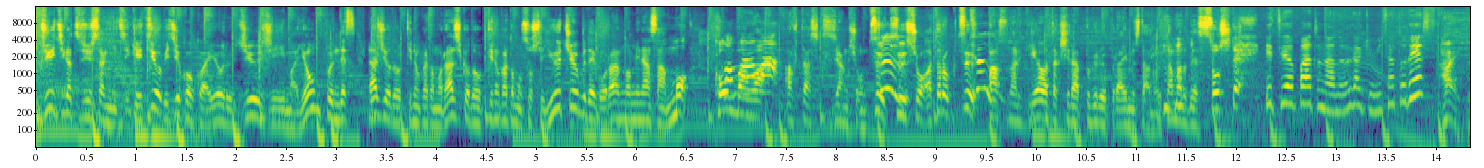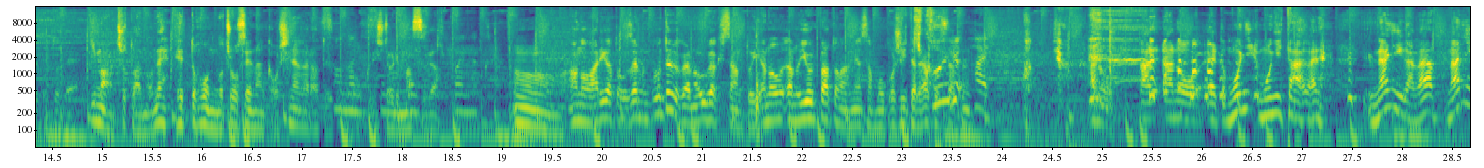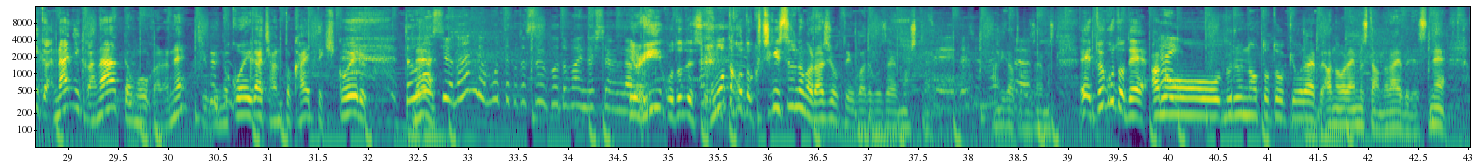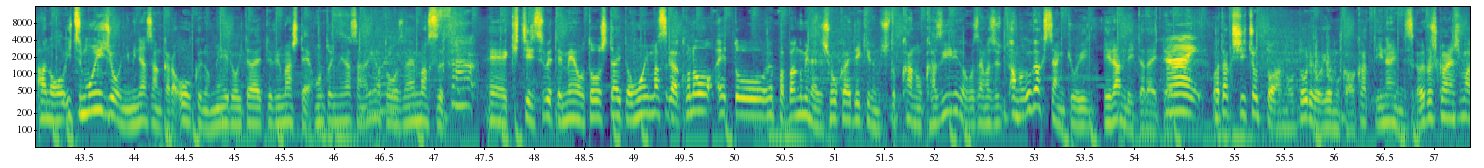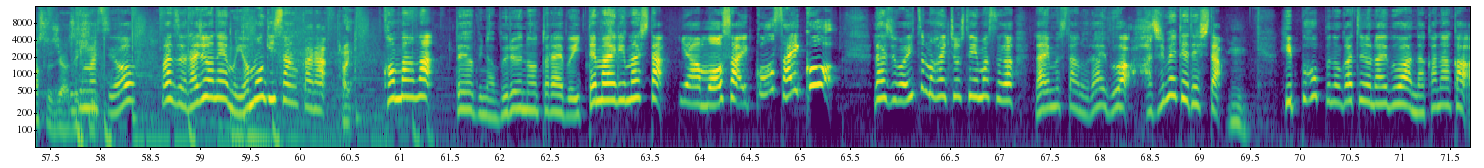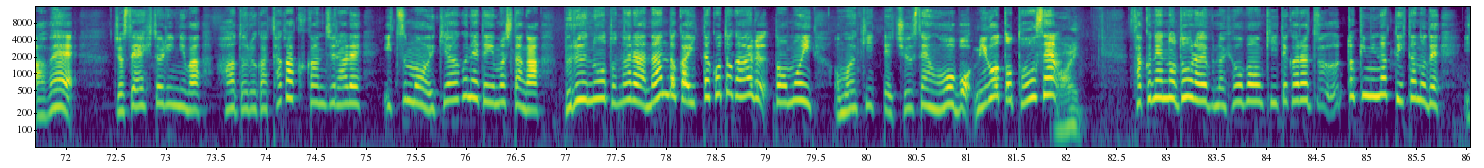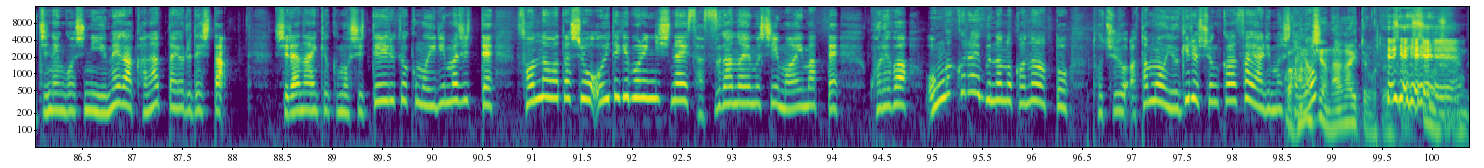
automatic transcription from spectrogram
11月13日月曜日時刻は夜10時今4分です。ラジオでお聞きの方もラジコでお聞きの方もそして YouTube でご覧の皆さんもこんばんは。アフターシックスジャンクション2通称アトロック2パーソナリティは私ラップグループライムスターの歌丸です。そして月曜パートナーの宇垣美里です。はい。ということで今ちょっとあのねヘッドホンの調整なんかをしながらということをお送りしておりますが。うん。あのありがとうございます。とにかくあの宇垣さんとあのあの曜日パートナーの皆さんもお越しいただいてはい。あのあれあの、えーと、モニモニターがね何がな何か何かなって思うからね。自分の声がちゃんと返って聞こえる。どうしよう、ね、なんで思ったことすぐ言葉に出しちゃうんだいやいいことですよ。思ったことを口にするのがラジオという場でございましたありがとうございます、えー、ということであのーはい、ブルーノート東京ライブあのライムスターのライブですね。あのいつも以上に皆さんから多くのメールをいただいておりまして本当に皆さんありがとうございます、はい、えー、きっちりすべて目を通したいと思いますがこのえっ、ー、とやっぱ番組内で紹介できるのちょっとあの数切りがございます。あの宇垣さん今日選んでいただいて、はい、私ちょっとあのどれを読むか分かっていないんですがよろしくお願いします。じゃあぜひ。ますよ。まずラジオネームよもぎさんから、はい、こんばんは。土曜日のブルーノートライブ行ってまいりました。いやもう最高最高。ラジオはいつも拝聴していますがライムスターのライブは初めてでした、うん、ヒップホップのガチのライブはなかなかアウェー。女性一人にはハードルが高く感じられいつも行きあぐねていましたがブルーノートなら何度か行ったことがあると思い思い切って抽選応募見事当選、はい昨年の同ライブの評判を聞いてからずっと気になっていたので1年越しに夢が叶った夜でした。知らない曲も知っている曲も入り混じってそんな私を置いてけぼりにしないさすがの MC も相まってこれは音楽ライブなのかなと途中頭をよぎる瞬間さえありましたよ。話が長いということですね。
